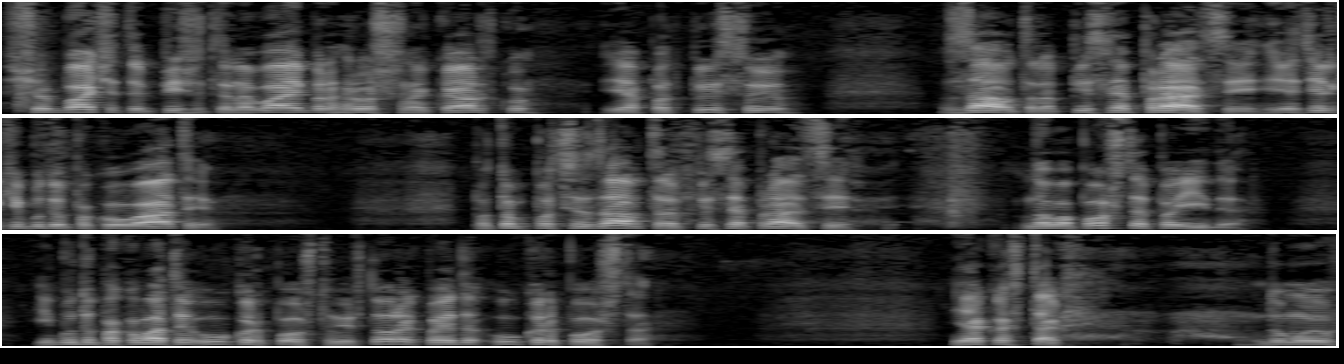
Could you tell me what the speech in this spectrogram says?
Що бачите, пишете на Viber, гроші на картку. Я підписую. Завтра, після праці, я тільки буду пакувати. Потім післязавтра, після праці, нова пошта поїде. І буду пакувати Укрпошту. Вівторок поїде Укрпошта. Якось так. Думаю,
